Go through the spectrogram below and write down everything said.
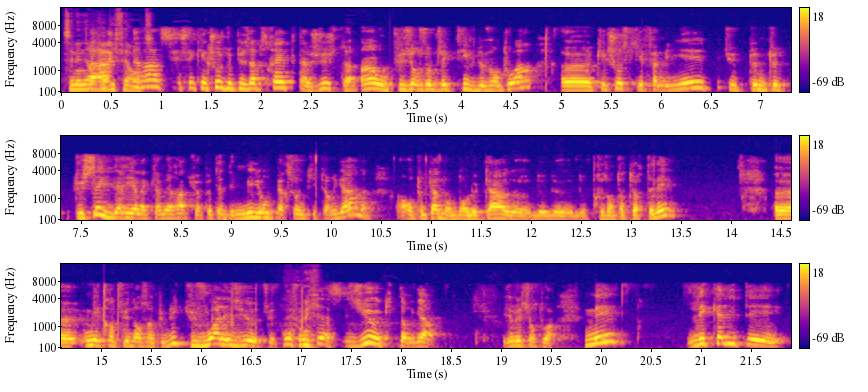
c'est une énergie bah, différente. C'est quelque chose de plus abstrait. Tu as juste un ou plusieurs objectifs devant toi, euh, quelque chose qui est familier. Tu, tu, sais que derrière la caméra, tu as peut-être des millions de personnes qui te regardent. En tout cas, dans, dans le cas de, de, de, de présentateurs télé. Mais quand tu es dans un public, tu vois les yeux. Tu es confronté à ces yeux qui te regardent. Y sur toi. Mais les qualités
